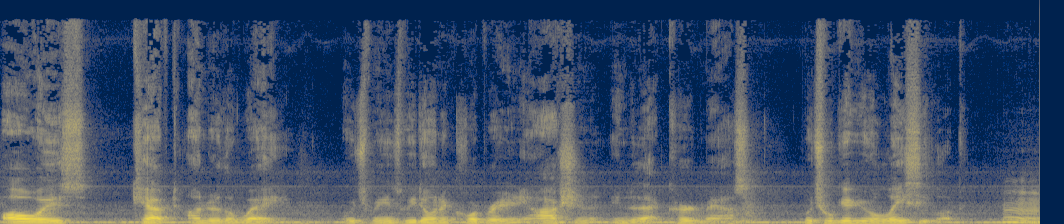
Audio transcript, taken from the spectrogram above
always kept under the whey, which means we don't incorporate any oxygen into that curd mass, which will give you a lacy look. Hmm.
